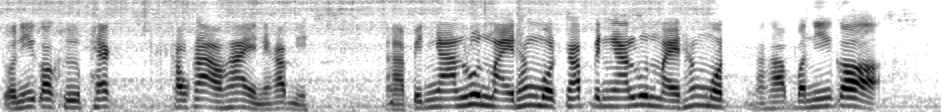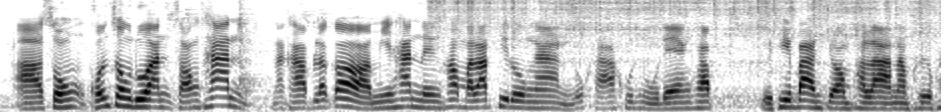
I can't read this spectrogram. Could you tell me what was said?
ตัวนี้ก็คือแพ็คคร่าวๆให้นะครับนี่อ่าเป็นงานรุ่นใหม่ทั้งหมดครับเป็นงานรุ่นใหม่ทั้งหมดนะครับ วันนี้ก็อ่าส่งขนส่งด่วน 2 ท่านนะครับ แล้วก็มีท่านหนึ่งเข้ามารับที่โรงงานลูกค้าคุณหนูแดงครับอยู่ที่บ้านจอมพลานอำเภอพ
